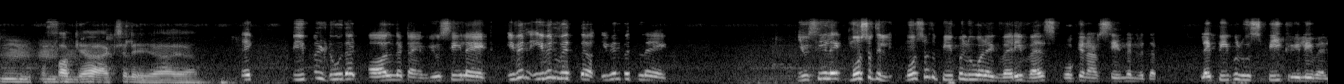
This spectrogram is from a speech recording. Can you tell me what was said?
Mhm. Oh, hmm, fuck yeah, actually, yeah, yeah. Like people do that all the time. You see, like even even with the even with like you see like most of the most of the people who are like very well spoken i've seen them with them like people who speak really well.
